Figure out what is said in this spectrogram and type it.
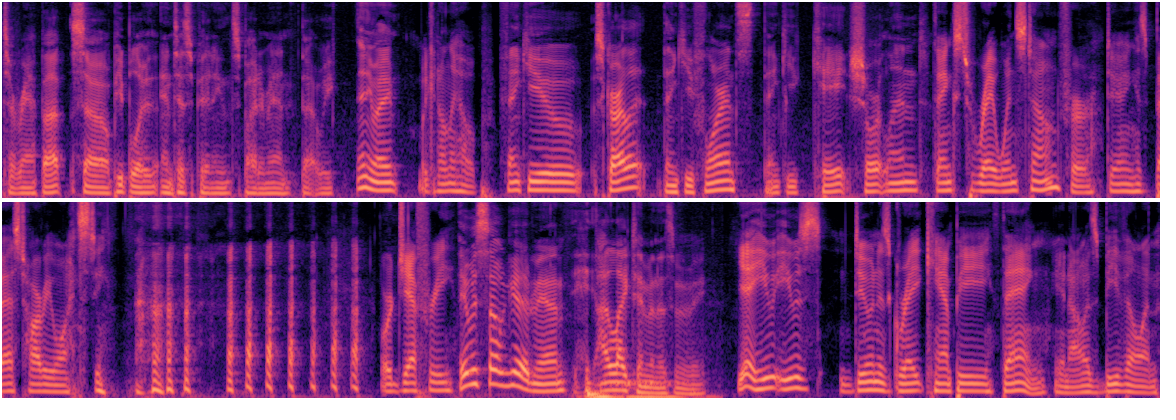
to ramp up. So people are anticipating Spider Man that week. Anyway, We can only hope. thank you, Scarlett. Thank you, Florence. Thank you, Cate Shortland. Thanks to Ray Winstone for doing his best Harvey Weinstein. or Jeffrey. It was so good, man. I liked him in this movie. Yeah, he he was doing his great campy thing, you know, as B villain.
